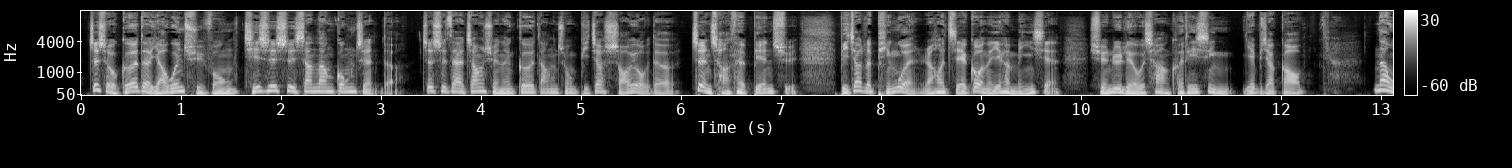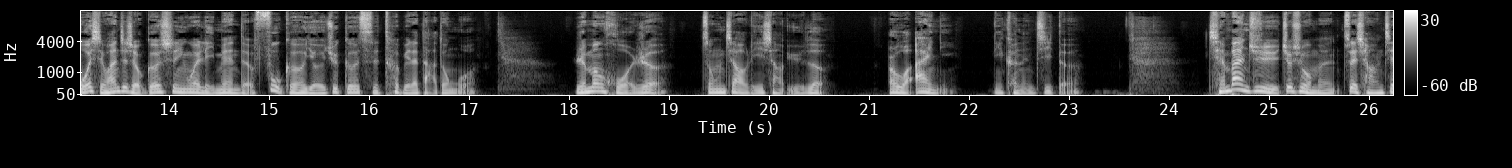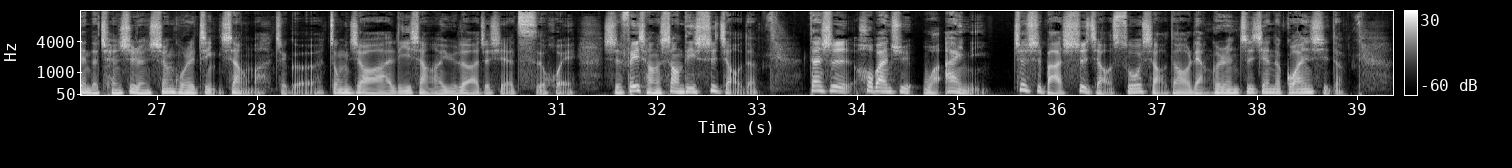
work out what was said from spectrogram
这首歌的摇滚曲风其实是相当工整的，这是在张悬的歌当中比较少有的正常的编曲，比较的平稳，然后结构呢也很明显，旋律流畅，可听性也比较高。那我喜欢这首歌是因为里面的副歌有一句歌词特别的打动我：人们火热，宗教理想娱乐，而我爱你，你可能记得。前半句就是我们最常见的城市人生活的景象嘛，这个宗教啊、理想啊、娱乐啊这些词汇是非常上帝视角的。但是后半句“我爱你”，这是把视角缩小到两个人之间的关系的，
